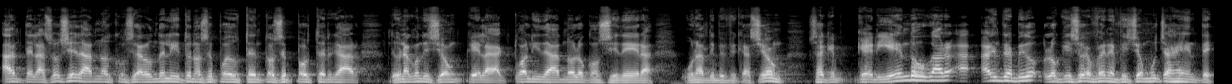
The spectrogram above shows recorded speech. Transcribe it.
ante la sociedad no es considerado un delito y no se puede usted entonces postergar de una condición que la actualidad no lo considera una tipificación. O sea que queriendo jugar al intrépido, lo que hizo es benefició a mucha gente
